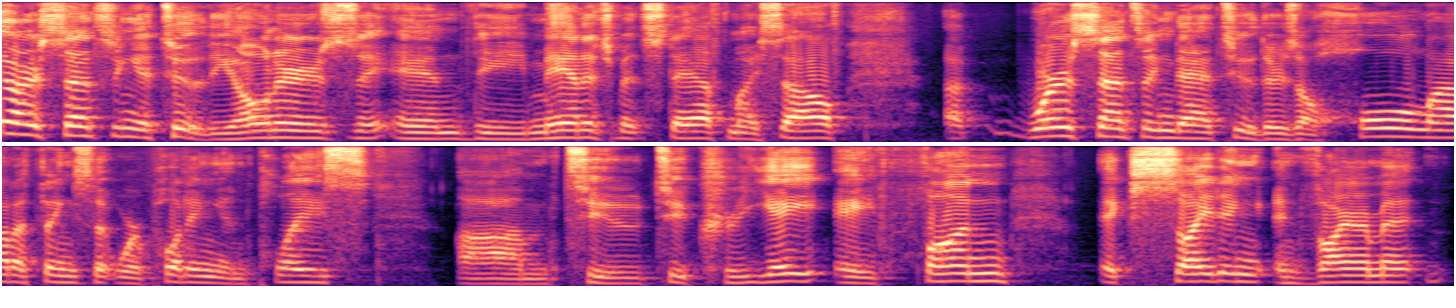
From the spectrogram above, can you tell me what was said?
are sensing it too. The owners and the management staff, myself, uh, we're sensing that too. There's a whole lot of things that we're putting in place um, to to create a fun, exciting environment.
